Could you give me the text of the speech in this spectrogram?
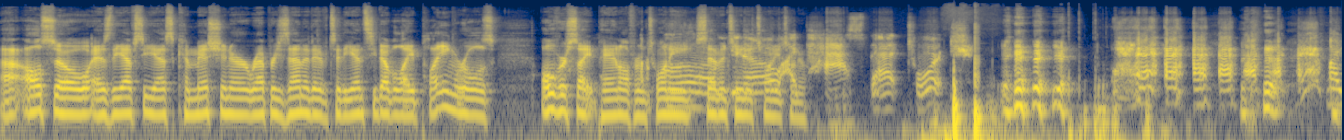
Uh, also, as the FCS Commissioner representative to the NCAA Playing Rules Oversight Panel from 2017 oh, you know, to 2020. I passed that torch. My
